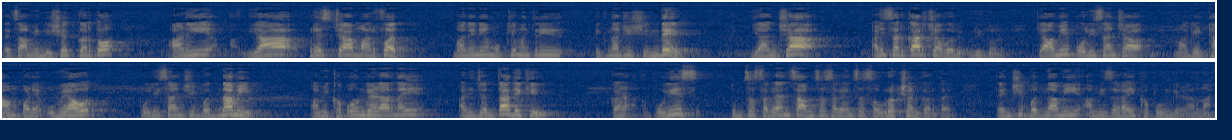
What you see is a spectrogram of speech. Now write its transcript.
त्याचा आम्ही निषेध करतो. आणि या प्रेसच्या मार्फत माननीय मुख्यमंत्री एकनाथजी शिंदे यांच्या आणि सरकारच्यावर की आम्ही पोलिसांच्या मागे ठामपणे उभे आहोत. पोलिसांची बदनामी आम्ही खपवून घेणार नाही. आणि जनता देखील कारण पोलीस तुमचं सगळ्यांचं आमचं सगळ्यांचं संरक्षण करतायत त्यांची बदनामी आम्ही जराही खपवून घेणार नाही?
